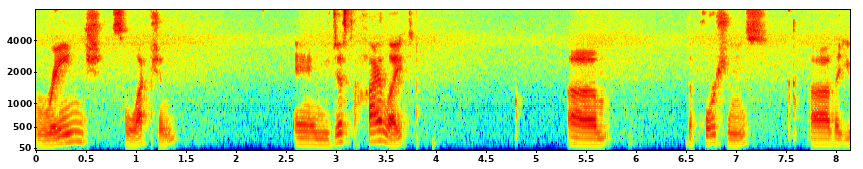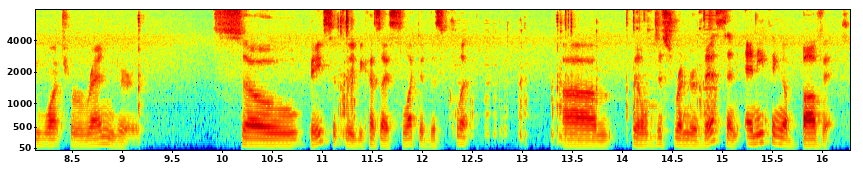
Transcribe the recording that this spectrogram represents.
Range Selection, and you just highlight um, the portions uh, that you want to render. So basically, because I selected this clip, um, it'll just render this and anything above it,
